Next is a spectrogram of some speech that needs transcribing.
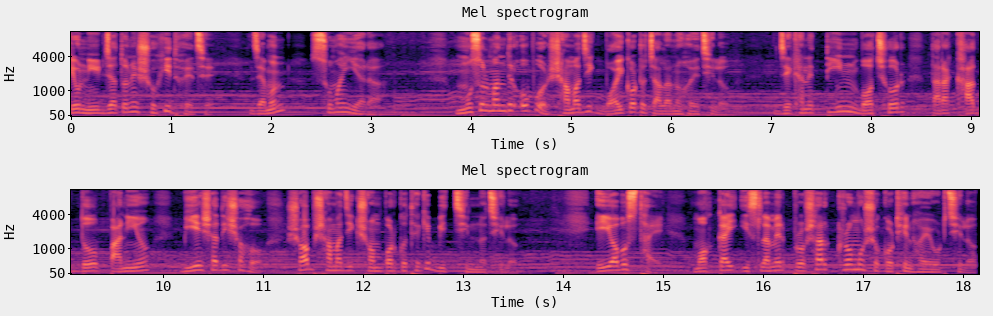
কেউ নির্যাতনে শহীদ হয়েছে, যেমন সুমাইয়ারা। মুসলমানদের ওপর সামাজিক বয়কটও চালানো হয়েছিল, যেখানে তিন বছর তারা খাদ্য, পানীয় বিয়েশাদী সহ সব সামাজিক সম্পর্ক থেকে বিচ্ছিন্ন ছিল। এই অবস্থায় মক্কায় ইসলামের প্রসার ক্রমশ কঠিন হয়ে উঠছিল।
